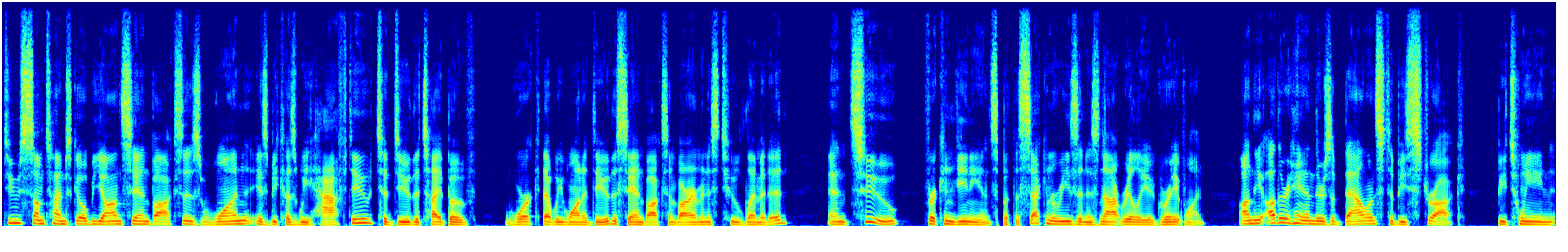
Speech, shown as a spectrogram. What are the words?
do sometimes go beyond sandboxes one is because we have to to do the type of work that we want to do. The sandbox environment is too limited. And two, for convenience, but the second reason is not really a great one. On the other hand, there's a balance to be struck between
